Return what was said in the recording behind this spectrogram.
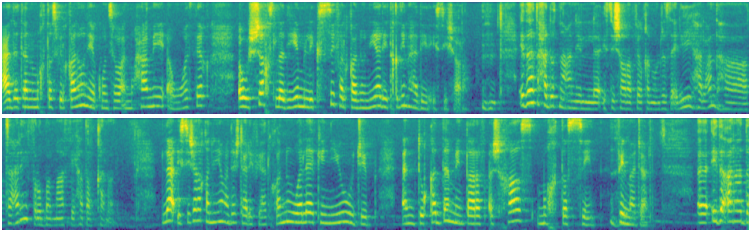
عادة المختص في القانون يكون سواء محامي أو موثق أو الشخص الذي يملك الصفة القانونية لتقديم هذه الاستشارة. إذا تحدثنا عن الاستشارة في القانون الجزائري هل عندها تعريف ربما في هذا القانون؟ لا الاستشارة القانونية ما عندهاش تعريف في هذا القانون ولكن يوجب أن تقدم من طرف أشخاص مختصين في المجال. إذا أراد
